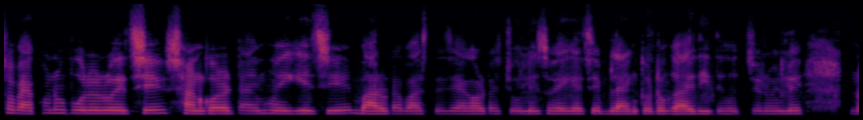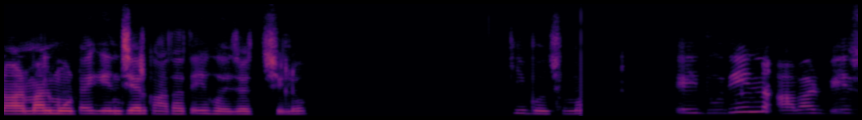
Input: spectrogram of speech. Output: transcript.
সব এখনও পরে রয়েছে। স্নান করার টাইম হয়ে গিয়েছে। বারোটা বাজতে যে এগারোটা চল্লিশ হয়ে গেছে। ব্ল্যাঙ্কেটও গায়ে দিতে হচ্ছে, নইলে নর্মাল মোটা গেঞ্জি আর কাঁথাতেই হয়ে যাচ্ছিল। কি বলছো মা? এই দুদিন আবার বেশ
